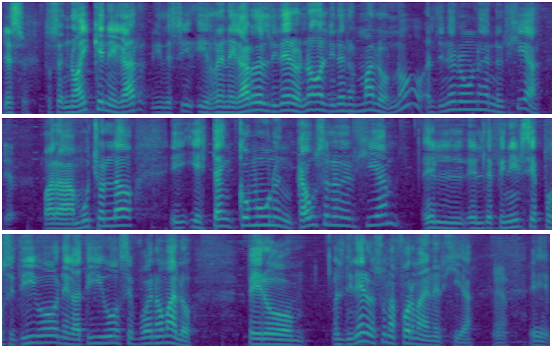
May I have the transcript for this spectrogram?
yes, sir. Entonces no hay que negar y decir y renegar del dinero. No, el dinero es malo. No, el dinero es una energía Yep. para muchos lados y, y está en cómo uno encausa la energía, el, el definir si es positivo, negativo, si es bueno o malo. Pero el dinero es una forma de energía. Yeah. Eh,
